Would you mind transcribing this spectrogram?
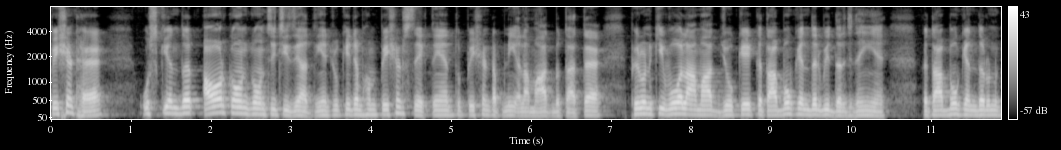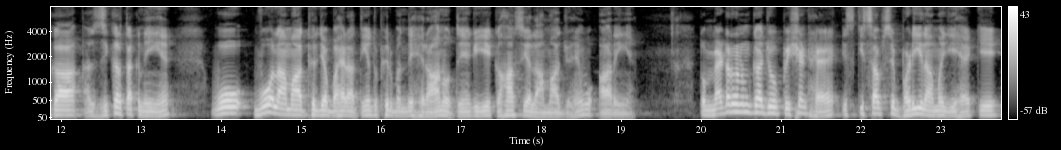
पेशेंट है, उसके अंदर और कौन कौन सी चीज़ें आती हैं? क्योंकि जब हम पेशेंट्स देखते हैं तो पेशेंट अपनी अलामत बताता है। फिर उनकी वो अलामत, जो कि किताबों के अंदर भी दर्ज नहीं है, किताबों के अंदर उनका ज़िक्र तक नहीं है। वो वो अलामत फिर जब बाहर आती हैं तो फिर बंदे हैरान होते हैं कि ये कहाँ से अलामत जो हैं वो आ रही हैं। तो मेडरनम का जो पेशेंट है, इसकी सबसे बड़ी अलामत ये है कि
